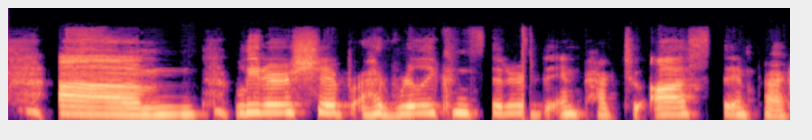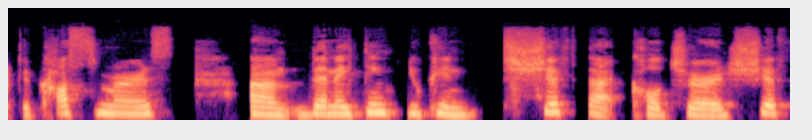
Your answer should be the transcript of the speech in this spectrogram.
um, leadership had really considered the impact to us, the impact to customers. Um, then I think you can shift that culture and shift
